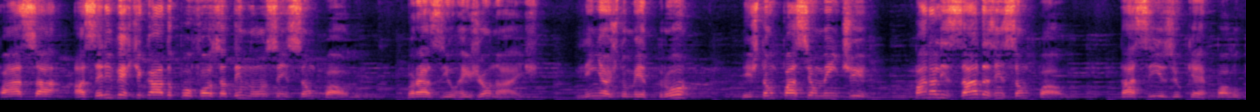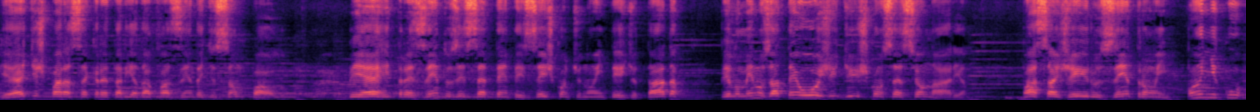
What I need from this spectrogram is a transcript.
passa a ser investigado por falsa denúncia em São Paulo. Brasil Regionais. Linhas do metrô estão parcialmente paralisadas em São Paulo. Tarcísio quer Paulo Guedes para a Secretaria da Fazenda de São Paulo. BR-376 continua interditada, pelo menos até hoje, diz concessionária. Passageiros entram em pânico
